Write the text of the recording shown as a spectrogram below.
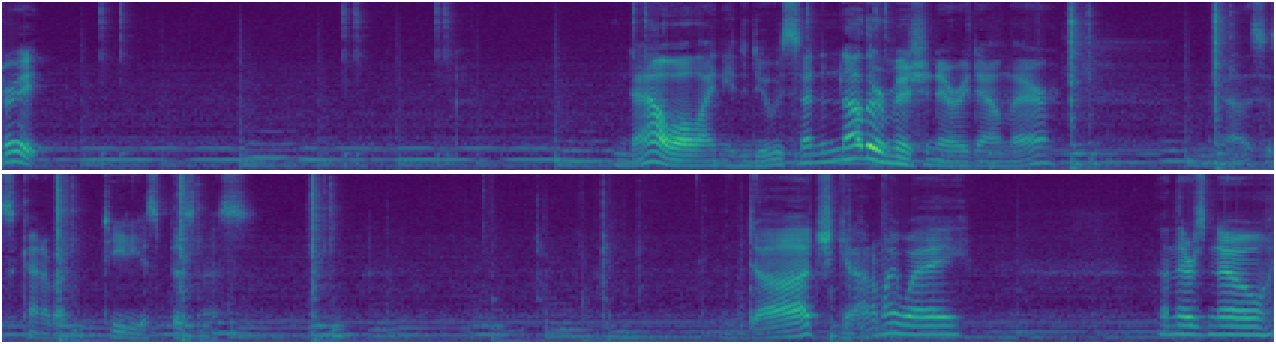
Great. Now all I need to do is send another missionary down there. Now this is kind of a tedious business. Dutch, get out of my way. And there's no...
